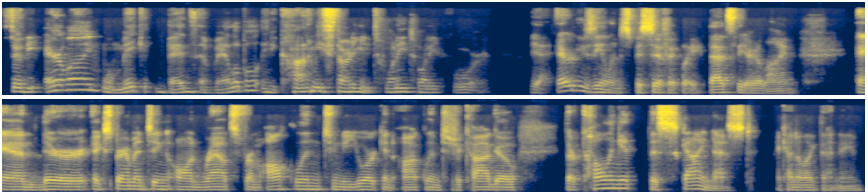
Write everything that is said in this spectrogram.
So the airline will make beds available in economy starting in 2024. Yeah, Air New Zealand specifically. That's the airline. And they're experimenting on routes from Auckland to New York and Auckland to Chicago. They're calling it the Skynest. I kind of like that name.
